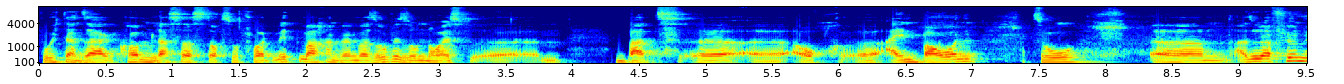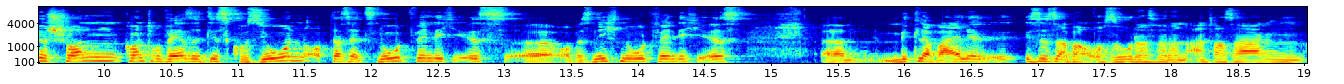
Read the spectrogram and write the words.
wo ich dann sage, komm, lass das doch sofort mitmachen, wenn wir sowieso ein neues äh, Bad äh, auch äh, einbauen. So, ähm, also da führen wir schon kontroverse Diskussionen, ob das jetzt notwendig ist, äh, ob es nicht notwendig ist. Ähm, mittlerweile ist es aber auch so, dass wir dann einfach sagen,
